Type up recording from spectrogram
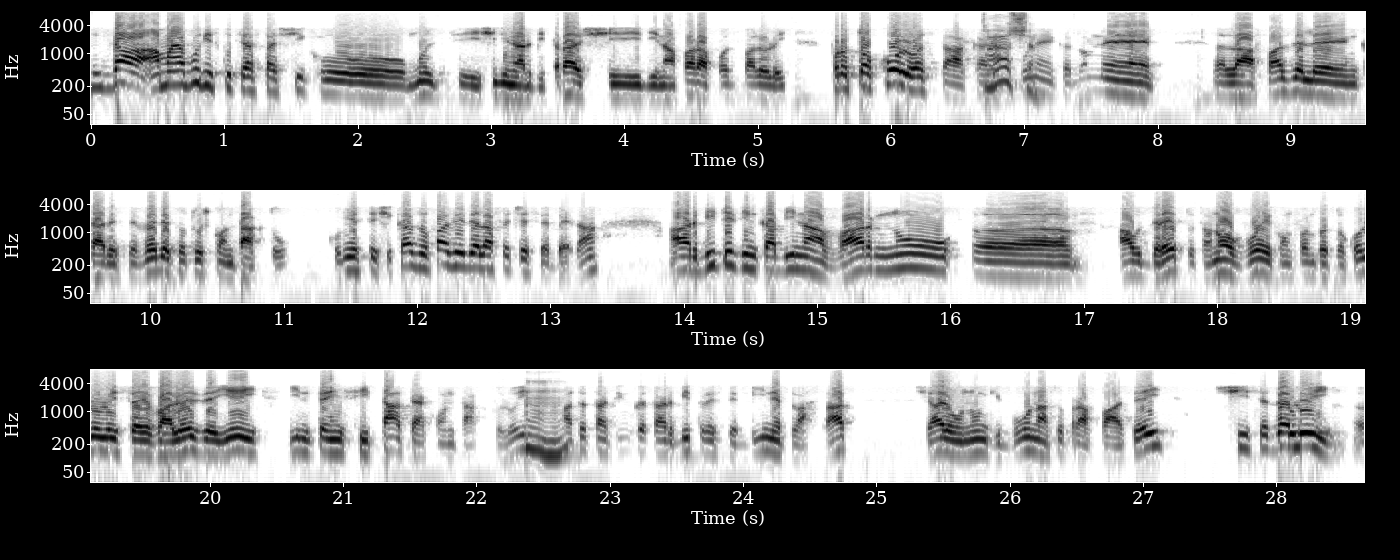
da, am mai avut discuția asta și cu mulți și din arbitraj și din afara fotbalului. Protocolul ăsta care Așa. spune că, domne, la fazele în care se vede totuși contactul, cum este și cazul fazei de la FCSB, da? Arbitrii din cabina VAR nu uh, au dreptul sau nu au voie, conform protocolului, să evalueze ei intensitatea contactului, uh-huh. atâta timp cât arbitru este bine plasat și are un unghi bun asupra fazei și se dă lui uh,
